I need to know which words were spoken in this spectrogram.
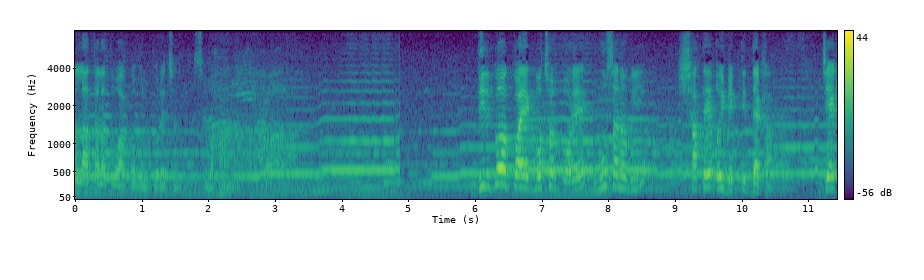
আল্লাহ তালা দোয়া কবুল করেছেন। সুবাহান দীর্ঘ কয়েক বছর পরে মুসা নবী সাথে ওই ব্যক্তির দেখা। যে এক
